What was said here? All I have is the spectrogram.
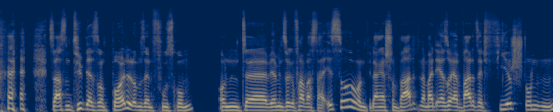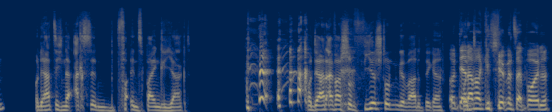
saß ein Typ, der so einen Beutel um seinen Fuß rum. Und äh, wir haben ihn so gefragt, was da ist so und wie lange er schon wartet. Und dann meinte er so, er wartet seit vier Stunden und er hat sich eine Achse in, ins Bein gejagt. Und der hat einfach schon vier Stunden gewartet, Digga. Und der Und- hat einfach gechillt mit seinem Beutel.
